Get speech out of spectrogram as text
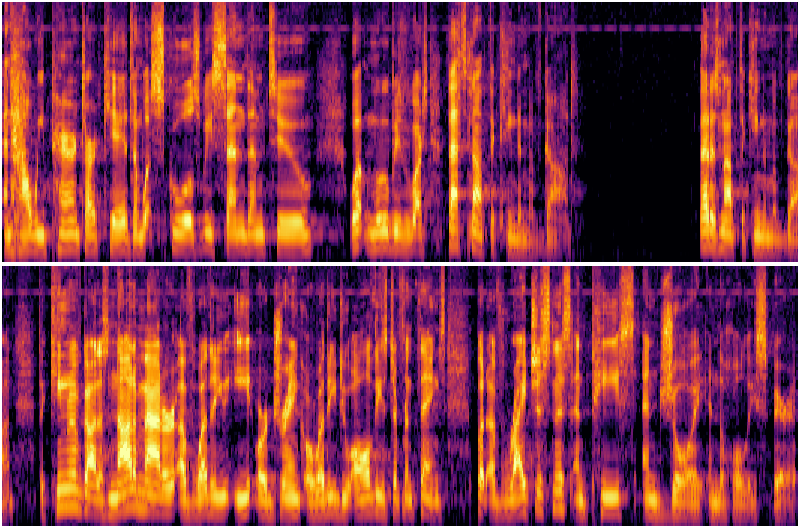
and how we parent our kids and what schools we send them to, what movies we watch. That's not the kingdom of God. That is not the kingdom of God. The kingdom of God is not a matter of whether you eat or drink or whether you do all these different things, but of righteousness and peace and joy in the Holy Spirit.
